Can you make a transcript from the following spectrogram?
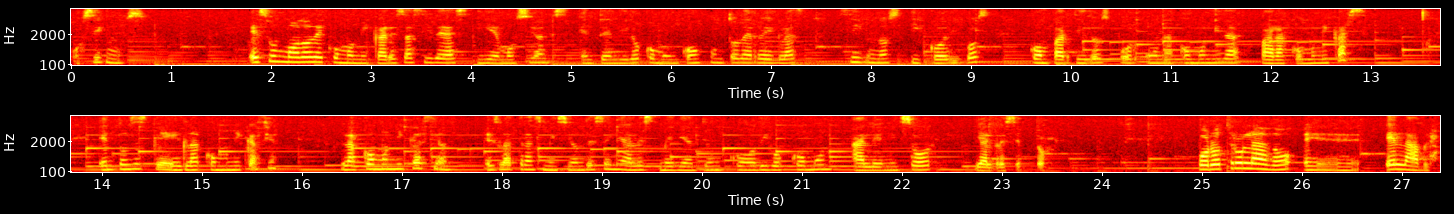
o signos. Es un modo de comunicar esas ideas y emociones, entendido como un conjunto de reglas, signos y códigos compartidos por una comunidad para comunicarse. Entonces, ¿qué es la comunicación? La comunicación es la transmisión de señales mediante un código común al emisor y al receptor. Por otro lado, eh, el habla.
